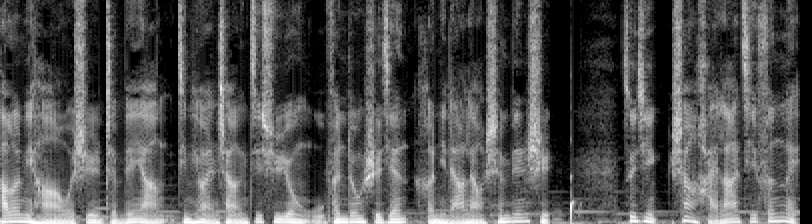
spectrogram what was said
Hello，你好，我是枕边羊。今天晚上继续用五分钟时间和你聊聊身边事。最近，上海垃圾分类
